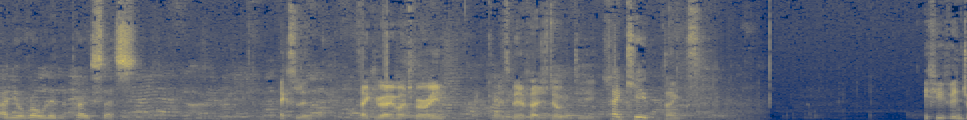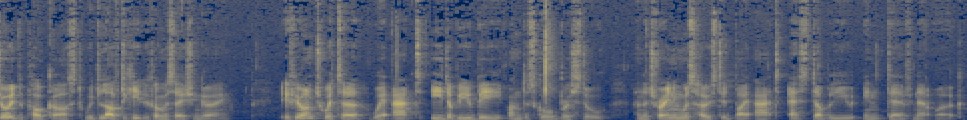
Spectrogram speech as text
and your role in the process. Excellent. Thank you very much, Maureen. Okay. It's been a pleasure talking to you. Thank you. Thanks. If you've enjoyed the podcast, we'd love to keep the conversation going. If you're on Twitter, we're at EWB underscore Bristol, and the training was hosted by at SW Dev Network.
